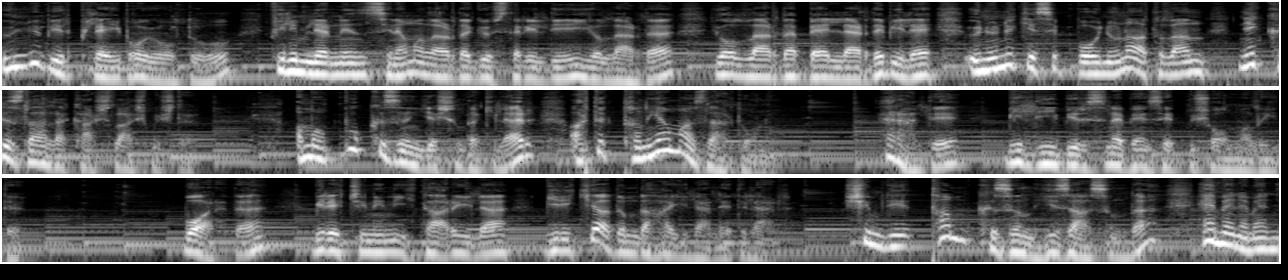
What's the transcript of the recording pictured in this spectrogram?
Ünlü bir playboy olduğu, filmlerinin sinemalarda gösterildiği yıllarda, yollarda, bellerde bile önünü kesip boynuna atılan ne kızlarla karşılaşmıştı. Ama bu kızın yaşındakiler artık tanıyamazlardı onu. Herhalde bildiği birisine benzetmiş olmalıydı. Bu arada biletçinin ihtarıyla bir iki adım daha ilerlediler. Şimdi tam kızın hizasında hemen hemen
